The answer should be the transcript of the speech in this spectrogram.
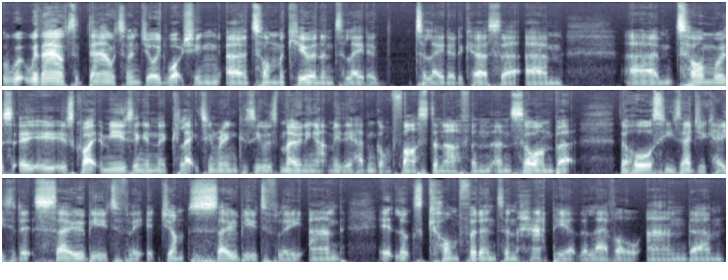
W- without a doubt, I enjoyed watching uh, Tom McEwen and Toledo Toledo de Kerser. Um, um, Tom was it, it, was quite amusing in the collecting ring because he was moaning at me he hadn't gone fast enough and, and so on. But the horse, he's educated it so beautifully. It jumps so beautifully, and it looks confident and happy at the level. And um,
